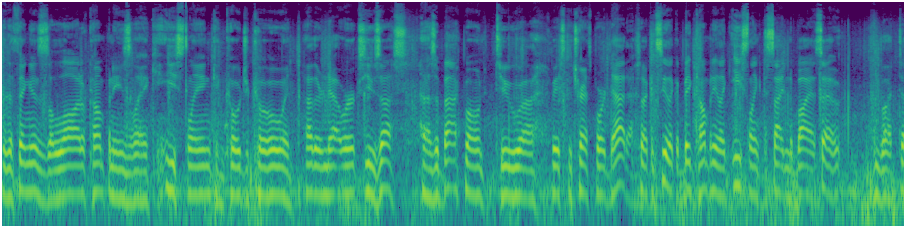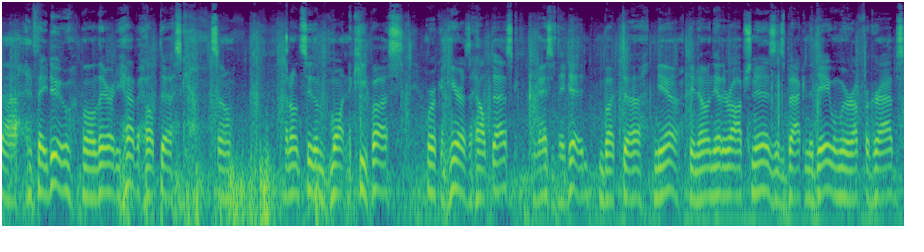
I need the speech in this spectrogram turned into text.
And the thing is, a lot of companies like Eastlink and Cogeco and other networks use us as a backbone to uh, basically transport data. So I can see like a big company like Eastlink deciding to buy us out. But uh, if they do, well, they already have a help desk. So I don't see them wanting to keep us working here as a help desk. Nice if they did, but uh, yeah, you know. And the other option is, is back in the day when we were up for grabs,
